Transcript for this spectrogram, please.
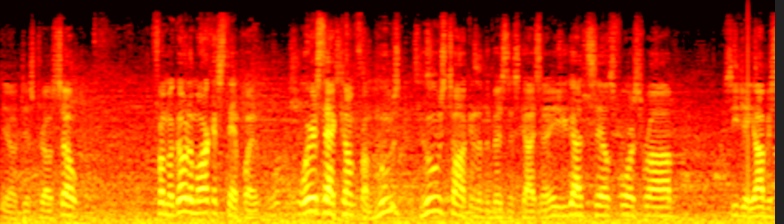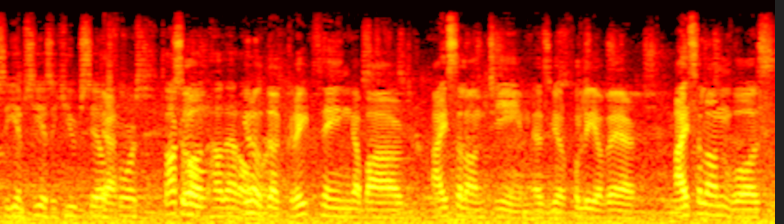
you know, distro. So, from a go-to-market standpoint, where's that come from? Who's who's talking to the business guys? I know you got Salesforce, Rob. CJ, obviously EMC has a huge sales yeah. force. Talk so, about how that all You know, works. the great thing about Isilon team, as you're fully aware, Isilon was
